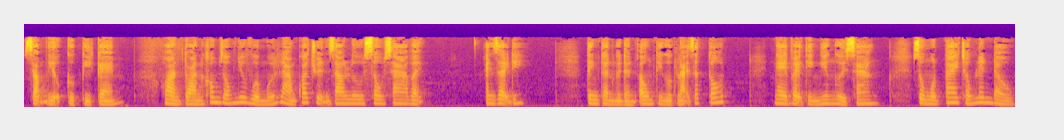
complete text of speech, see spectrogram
Giọng điệu cực kỳ kém, Hoàn toàn không giống như vừa mới làm qua chuyện giao lưu sâu xa vậy. Anh dậy đi. Tinh thần người đàn ông thì ngược lại rất tốt. Nghe vậy thì nghiêng người sang, Dùng một tay chống lên đầu,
